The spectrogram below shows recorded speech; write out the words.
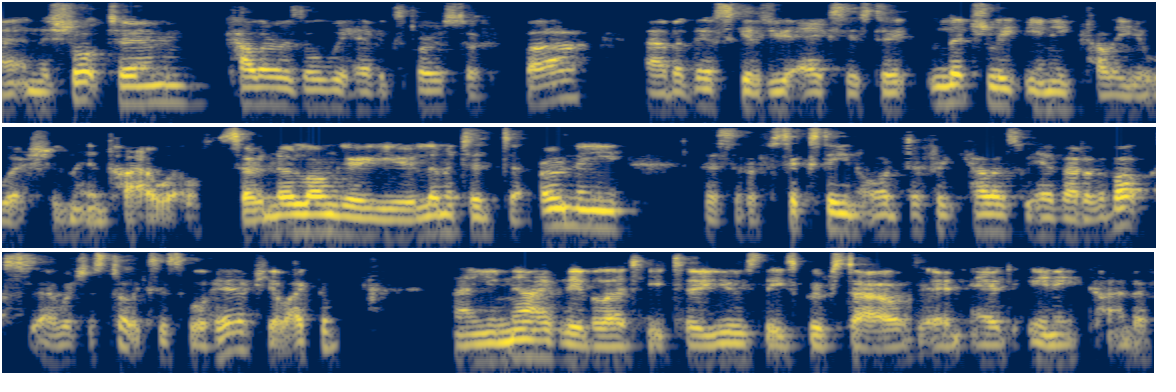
Uh, in the short term, color is all we have exposed so far, uh, but this gives you access to literally any color you wish in the entire world. So no longer are you're limited to only the sort of 16 odd different colors we have out of the box, uh, which is still accessible here if you like them. Uh, you now have the ability to use these group styles and add any kind of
